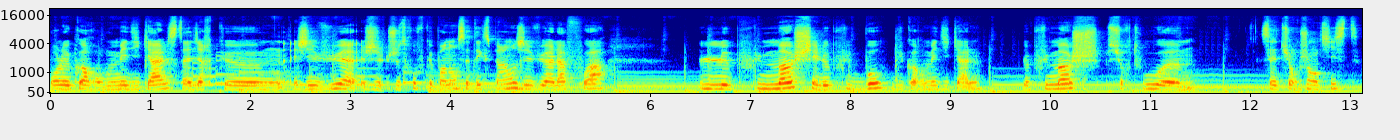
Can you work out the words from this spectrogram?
pour le corps médical, c'est-à-dire que euh, j'ai vu, je, trouve que pendant cette expérience, j'ai vu à la fois le plus moche et le plus beau du corps médical. Le plus moche, surtout euh, cet urgentiste,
